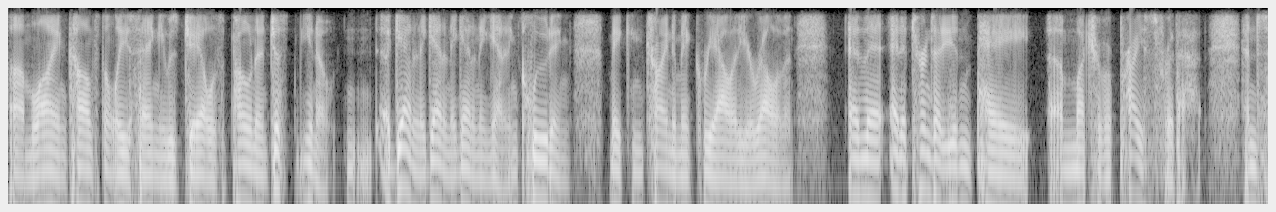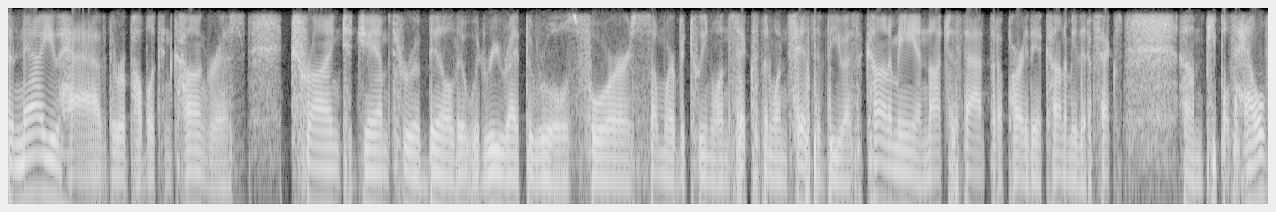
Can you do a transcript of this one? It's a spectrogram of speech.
um, lying constantly, saying he was jail his opponent, just, you know, again and again and again and again, including making, trying to make reality irrelevant. And then, and it turns out he didn't pay uh, much of a price for that. And so now you have the Republican Congress trying to jam through a bill that would rewrite the rules for somewhere between one sixth and one fifth of the U.S. economy, and not just that, but a part of the economy that affects um, people's health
